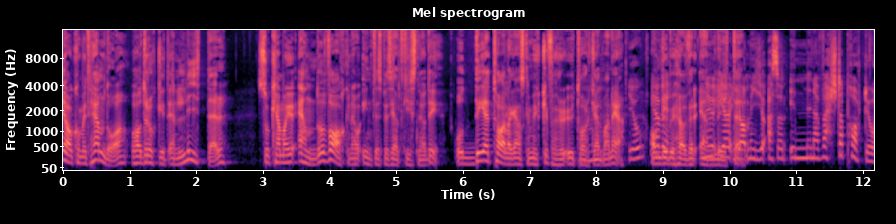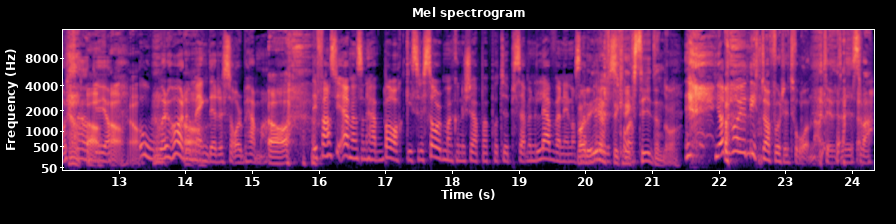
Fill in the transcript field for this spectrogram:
när jag har kommit hem då och har druckit en liter så kan man ju ändå vakna och inte speciellt kissnödig. Och det talar ganska mycket för hur uttorkad man är. Mm. Jo, om du vet. behöver en Nu, liter. Jag, ja, men jag, alltså, I mina värsta partyår så Ja, hade jag ja, ja. oerhörda mängder Resorb hemma. Ja. Det fanns ju även sån här bakisresorb man kunde köpa på typ 7-Eleven i någon sån Var det brusform. efterkrigstiden då? Ja, det var ju 1942 naturligtvis. Va?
